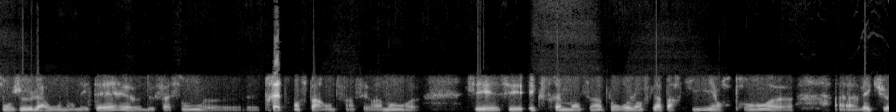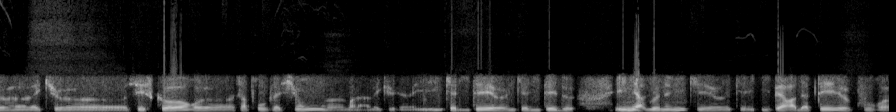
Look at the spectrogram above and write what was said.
son jeu là où on en était de façon très transparente. Enfin, c'est vraiment c'est extrêmement simple. On relance la partie et on reprend euh, avec euh, avec euh, ses scores, sa progression, voilà, avec une qualité une qualité de et une ergonomie qui est, qui est hyper adaptée pour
